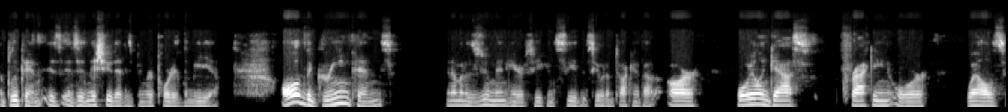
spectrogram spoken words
a blue pin is, is an issue that has been reported in the media. All of the green pins, and I'm going to zoom in here so you can see see what I'm talking about, are oil and gas fracking or wells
